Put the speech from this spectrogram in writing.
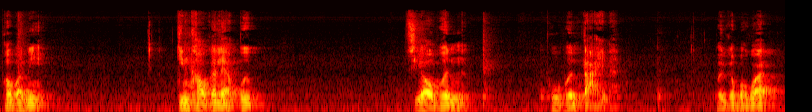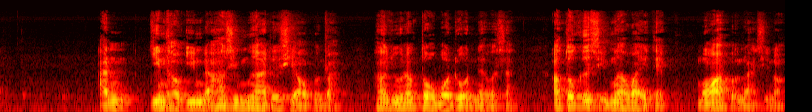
เพราะบัดนี้ กินเขากันแล้วปึ๊บเชียวเพิ่นผู้เพิ่นตายนะเพิ่นก็บอกว่า อันกินเขาอิ่มแล้วเฮาสิเมื่อได้เชียวเพิ่นว่าเฮาอยู่น้ำโตบ่โดนได้ว่าซั่นเอาโตคือสิเมื่อไว้แต่หมอเพิ่นว่าสิเนาะ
